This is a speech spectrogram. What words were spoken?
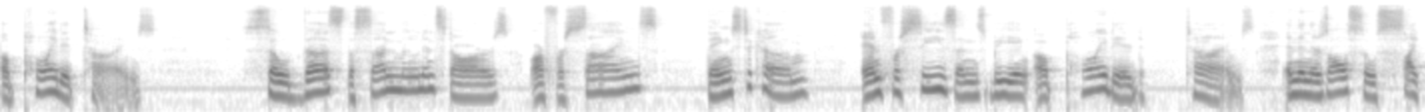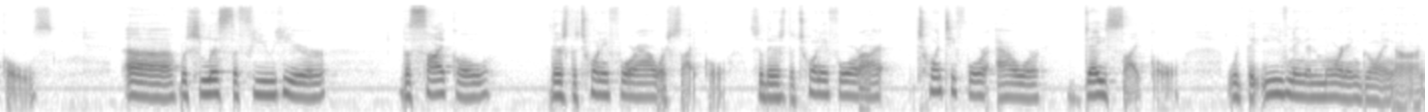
appointed times. So thus the sun, moon and stars are for signs, things to come, and for seasons being appointed times. And then there's also cycles, uh, which lists a few here. The cycle, there's the 24 hour cycle. So there's the 24 24 hour day cycle with the evening and morning going on.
